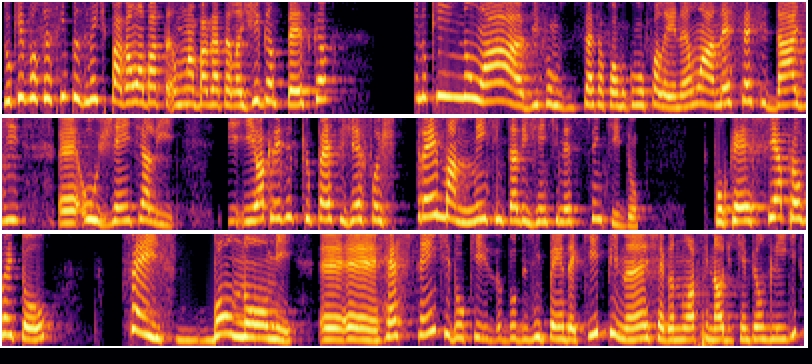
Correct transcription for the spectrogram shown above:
do que você simplesmente pagar uma, uma bagatela gigantesca, sendo que não há, de, de certa forma, como eu falei, né, uma necessidade é, urgente ali. E, e eu acredito que o PSG foi extremamente inteligente nesse sentido, porque se aproveitou, fez bom nome é, é, recente do, que, do desempenho da equipe, né, chegando numa final de Champions League,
